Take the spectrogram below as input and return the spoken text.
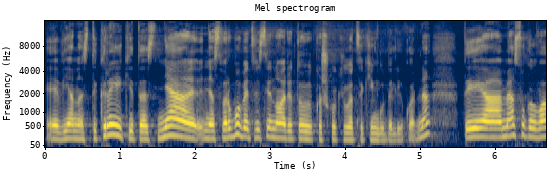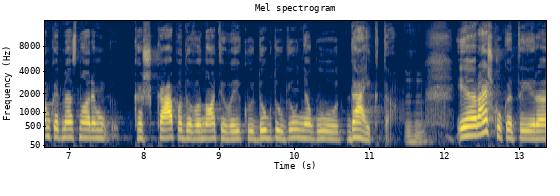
E, Vienas tikrai, kitas ne, nesvarbu, bet visi nori tų kažkokių atsakingų dalykų, ar ne? Tai e, mes sugalvojom, kad mes norim kažką padovanoti vaikui daug daugiau negu daiktą. Mhm. Ir aišku, kad tai yra,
